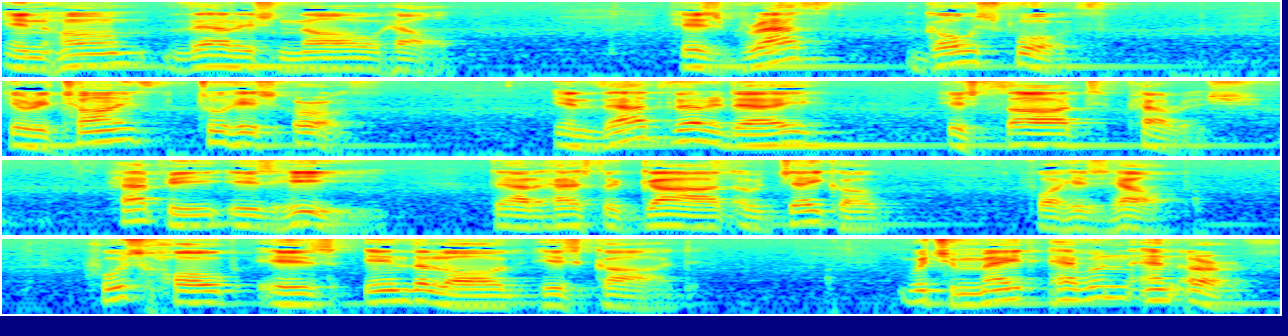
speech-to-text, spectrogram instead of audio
in whom there is no help. His breath goes forth, he returneth to his earth. In that very day his thought perish. Happy is he that has the God of Jacob for his help, whose hope is in the Lord his God, which made heaven and earth,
